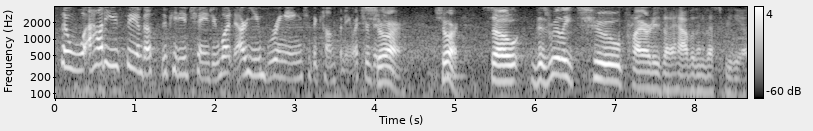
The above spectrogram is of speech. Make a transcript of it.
So how do you see Investopedia changing? What are you bringing to the company? What's your vision? Sure, sure. So there's really two priorities that I have with Investopedia.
